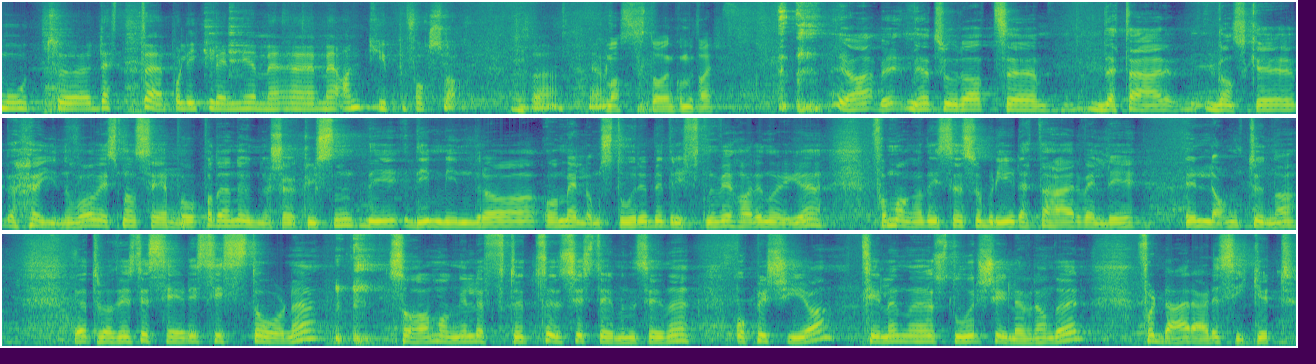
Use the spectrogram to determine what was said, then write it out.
mot uh, dette på lik linje med, med annen type forsvar. Så, ja. Mass, da en kommentar. Ja, jeg tror at uh, dette er ganske høynivå hvis man ser på, på den undersøkelsen. De, de mindre og, og, mellomstore bedriftene vi har i Norge. For mange av disse så blir dette her veldig langt unna. Jeg tror at Hvis du ser de siste årene, så har mange løftet systemene sine opp i skya til en uh, stor skyleverandør, for der er det sikkert.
